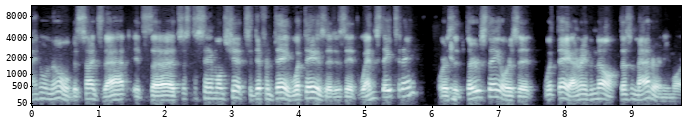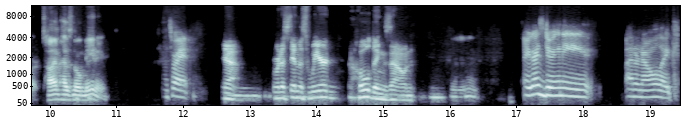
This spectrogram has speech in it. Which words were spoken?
I don't know. Besides that, it's uh, it's just the same old shit. It's a different day. What day is it? Is it Wednesday today, or is it Thursday, or is it what day? I don't even know. It doesn't matter anymore. Time has no meaning. That's right. Yeah, we're just in this weird holding zone. Mhm. Are you guys doing any, I don't know, like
